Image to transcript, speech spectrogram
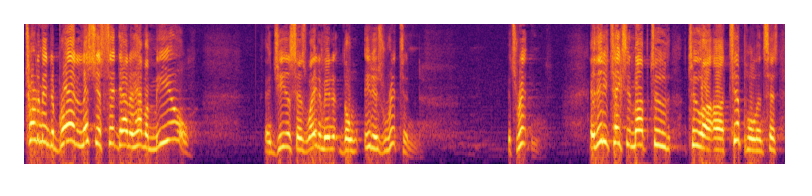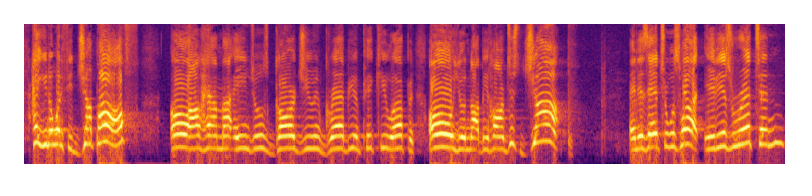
Turn them into bread and let's just sit down and have a meal. And Jesus says, wait a minute, the, it is written. It's written. And then he takes him up to, to a, a temple and says, hey, you know what? If you jump off, oh, I'll have my angels guard you and grab you and pick you up, and oh, you'll not be harmed. Just jump. And his answer was what? It is written.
